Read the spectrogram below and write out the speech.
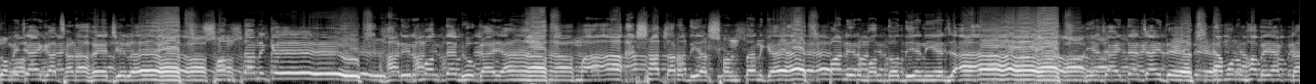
জমি জায়গা ছাড়া হয়েছিল। সন্তানকে হাড়ির মধ্যে ঢুকাইয়া মা সাঁতার দিয়া সন্তানকে পানির মধ্য দিয়ে নিয়ে যায় নিয়ে যাইতে যাইতে এমন ভাবে একটা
